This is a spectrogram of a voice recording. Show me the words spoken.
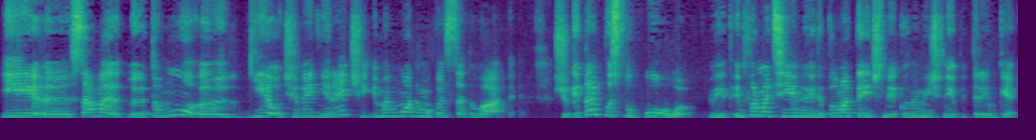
І е, саме е, тому е, є очевидні речі, і ми можемо констатувати, що Китай поступово від інформаційної, дипломатичної, економічної підтримки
